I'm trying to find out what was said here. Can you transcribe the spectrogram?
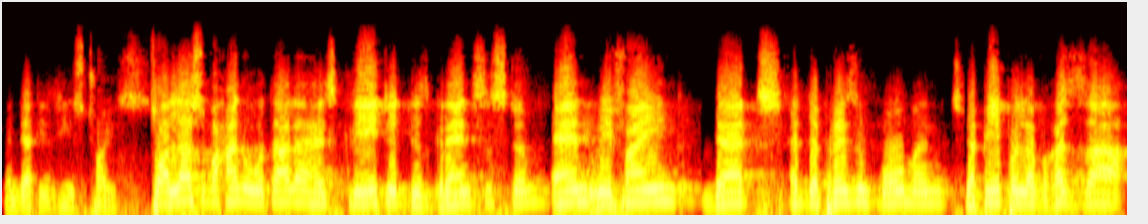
then that is his choice. So Allah subhanahu wa ta'ala has created this grand system and we find that at the present moment, the people of Gaza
